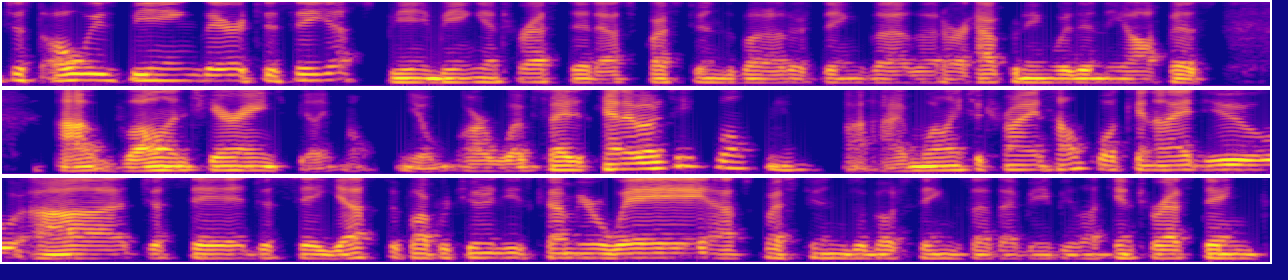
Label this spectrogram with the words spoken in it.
just always being there to say yes, being being interested, ask questions about other things uh, that are happening within the office, uh, volunteering to be like, well, you know, our website is kind of out of date. Well, you know, I'm willing to try and help. What can I do? Uh, just say just say yes if opportunities come your way. Ask questions about things that that maybe look interesting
